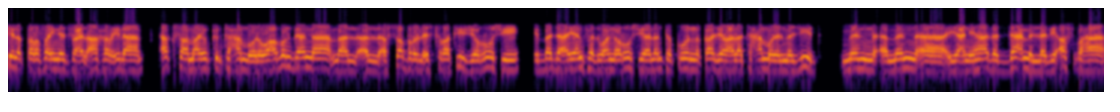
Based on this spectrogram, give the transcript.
كلا الطرفين يدفع الآخر إلى أقصى ما يمكن تحمله. وأظن بأن الصبر الاستراتيجي الروسي بدأ ينفذ وأن روسيا لن تكون قادرة على تحمل المزيد. من من آه، يعني هذا الدعم الذي أصبح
